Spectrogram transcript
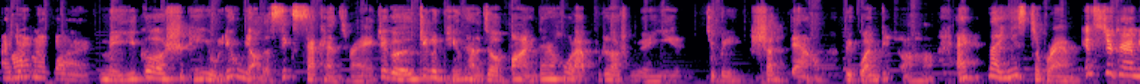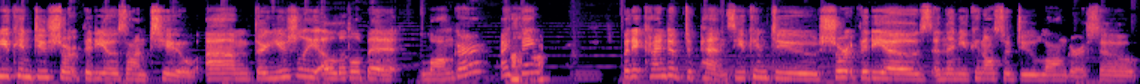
I don't Oh. know why. 每一个视频有六秒的 six seconds，right？这个这个平台呢叫 Vine，但是后来不知道什么原因就被 shut down，被关闭了哈。哎，那 Instagram Instagram, you can do short videos on too. Um, they're usually a little bit longer, I Uh-huh. think. But it kind of depends. You can do short videos and then you can also do longer. So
